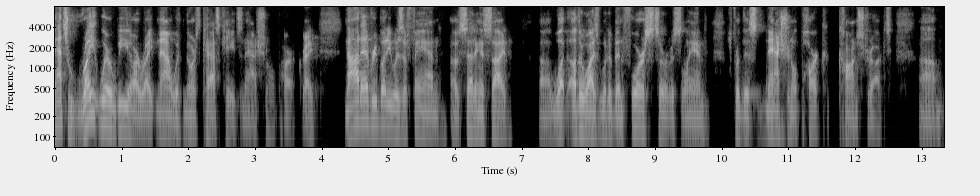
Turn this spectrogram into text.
that's right where we are right now with North Cascades National Park, right? Not everybody was a fan of setting aside uh, what otherwise would have been Forest Service land for this national park construct. Um,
